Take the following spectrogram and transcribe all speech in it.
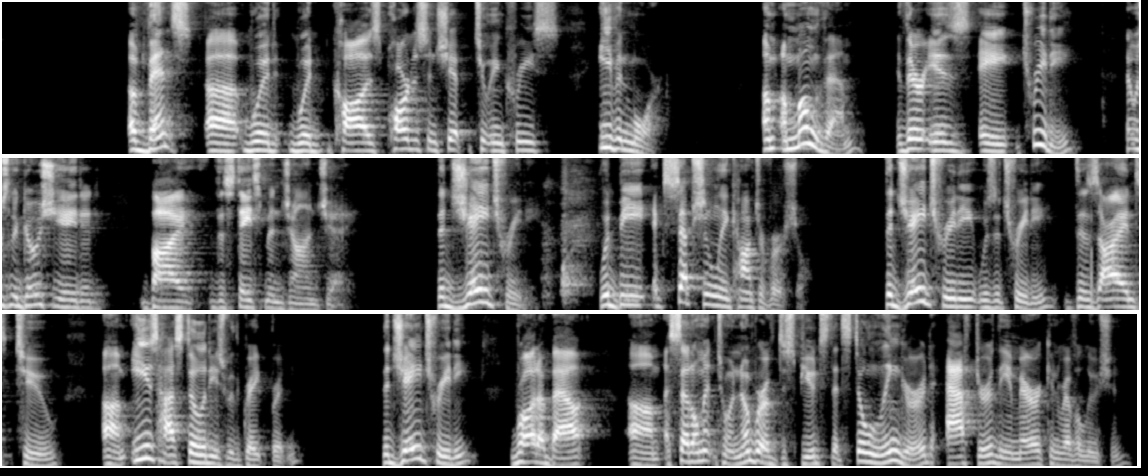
Events uh, would, would cause partisanship to increase even more. Um, among them, there is a treaty that was negotiated by the statesman John Jay. The Jay Treaty would be exceptionally controversial. The Jay Treaty was a treaty designed to um, ease hostilities with Great Britain. The Jay Treaty brought about um, a settlement to a number of disputes that still lingered after the American Revolution.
